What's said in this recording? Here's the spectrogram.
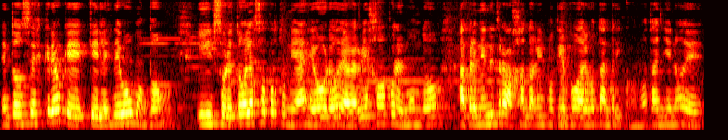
Entonces creo que, les debo un montón y sobre todo las oportunidades de oro de haber viajado por el mundo aprendiendo y trabajando al mismo tiempo algo tan rico, ¿no? Tan lleno de,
